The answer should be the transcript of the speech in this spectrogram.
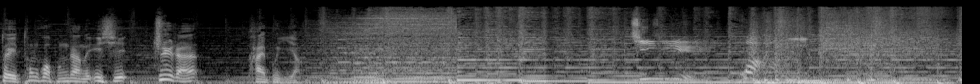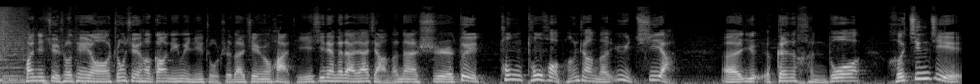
对通货膨胀的预期居然还不一样。今日话题，欢迎继续收听由钟讯和高宁为您主持的今日话题。今天跟大家讲的呢是对通通货膨胀的预期啊，呃，跟很多。和经济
